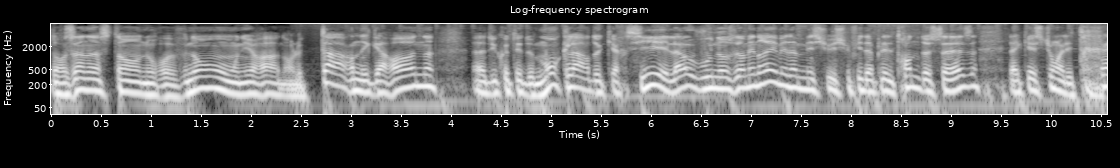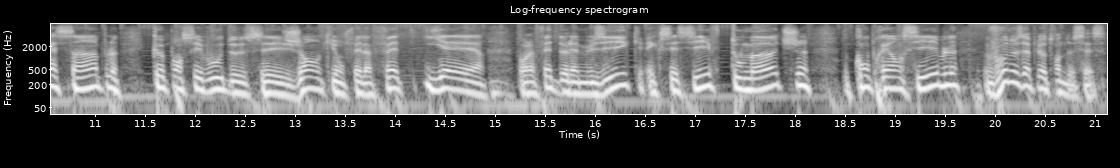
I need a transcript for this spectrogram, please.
Dans un instant, nous revenons. On ira dans le Tarn et Garonne, euh, du côté de Montclar de Quercy. Et là où vous nous emmènerez, mesdames, messieurs, il suffit d'appeler le 3216. La question, elle est très simple. Que pensez-vous de ces gens qui ont fait la fête hier pour la fête de la musique? Excessif, too much, compréhensible Vous nous appelez au 3216.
